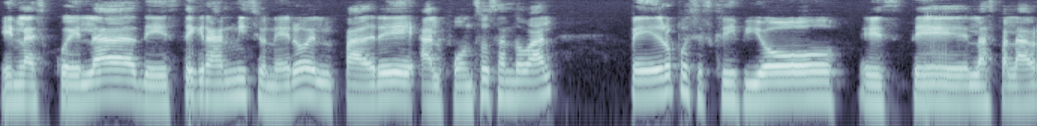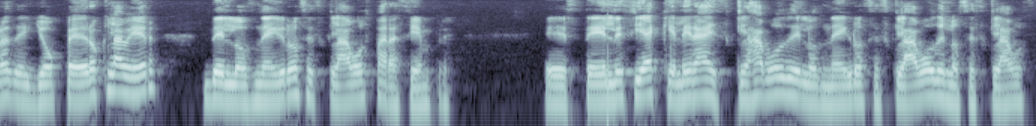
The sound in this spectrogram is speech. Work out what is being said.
En la escuela de este gran misionero, el padre Alfonso Sandoval, Pedro pues escribió este, las palabras de yo, Pedro Claver, de los negros esclavos para siempre. Este, él decía que él era esclavo de los negros, esclavo de los esclavos.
